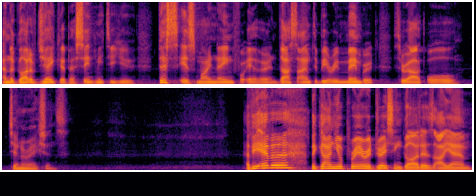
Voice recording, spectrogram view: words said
and the God of Jacob has sent me to you. This is my name forever, and thus I am to be remembered throughout all generations. Have you ever begun your prayer addressing God as I am?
